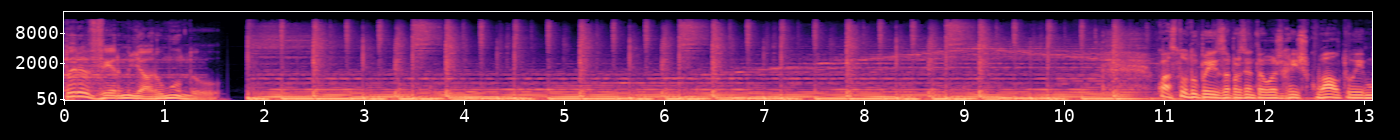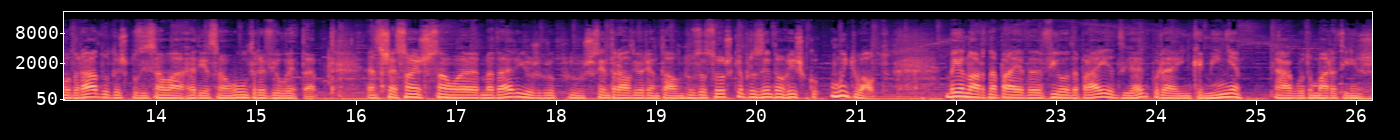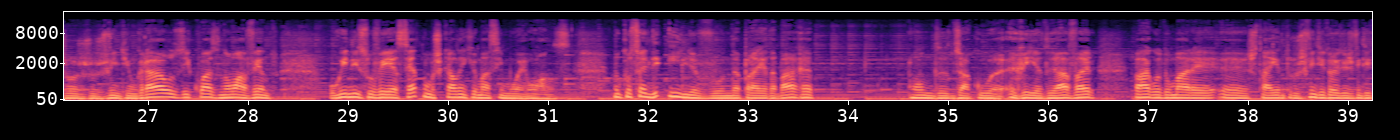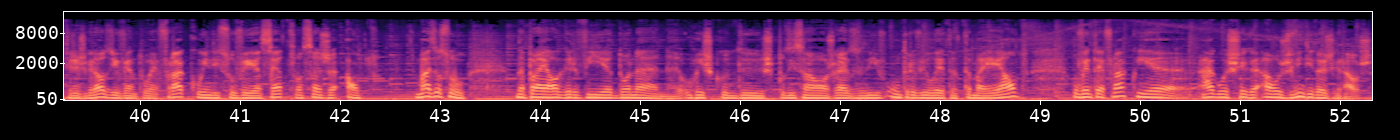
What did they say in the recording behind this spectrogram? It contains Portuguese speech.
para ver melhor o mundo. Quase todo o país apresenta hoje risco alto e moderado de exposição à radiação ultravioleta. As exceções são a Madeira e os grupos Central e Oriental nos Açores, que apresentam risco muito alto. Bem a norte, na praia da Vila da Praia, de Âncora, em Caminha, a água do mar atinge hoje os 21 graus e quase não há vento. O índice UV é 7, numa escala em que o máximo é 11. No Conselho de Ilhavo, na Praia da Barra, onde desagua a Ria de Aveiro. A água do mar é, eh, está entre os 22 e os 23 graus e o vento é fraco, o índice UV é 7, ou seja, alto. Mais a sul, na praia Algarvia Dona Ana, o risco de exposição aos raios ultravioleta também é alto, o vento é fraco e a água chega aos 22 graus.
